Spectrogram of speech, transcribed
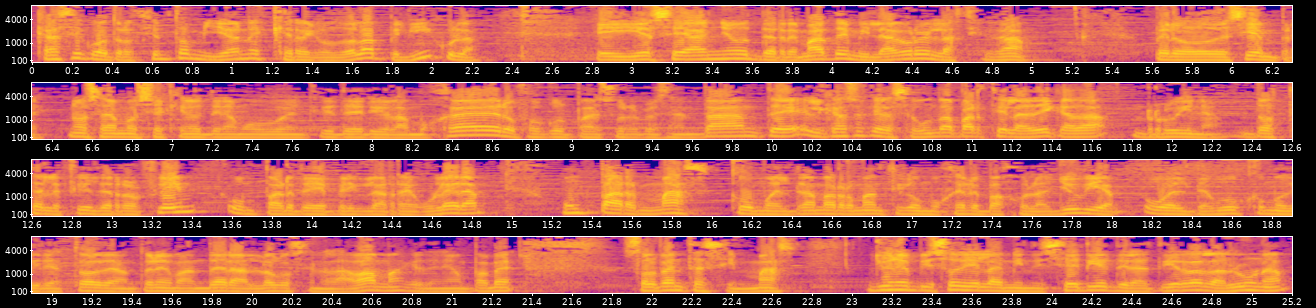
Casi 400 millones que recaudó la película. Y ese año de remate Milagro en la ciudad. Pero lo de siempre. No sabemos si es que no tenía muy buen criterio la mujer o fue culpa de su representante. El caso es que la segunda parte de la década ruina. Dos telefilms de Rob Flynn, un par de películas reguleras, un par más como el drama romántico Mujeres bajo la lluvia o el debut como director de Antonio Banderas Locos en Alabama, que tenía un papel solvente sin más. Y un episodio de la miniserie De la Tierra a la Luna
